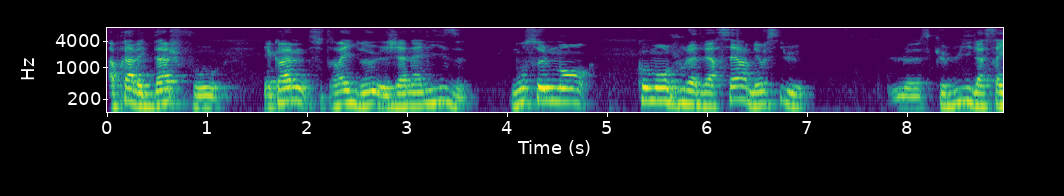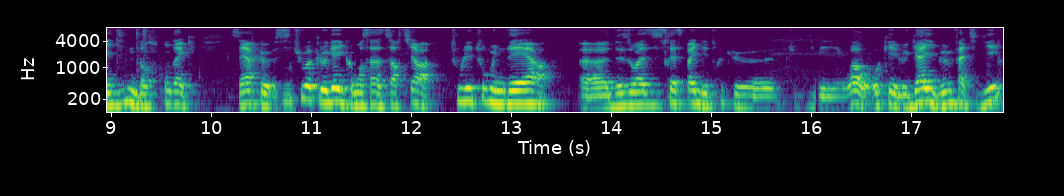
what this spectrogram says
Après, avec Dash, faut... il y a quand même ce travail de j'analyse non seulement comment joue l'adversaire, mais aussi le, le, ce que lui il a side-in dans son deck. C'est-à-dire que si tu vois que le gars il commence à sortir tous les tours une DR, euh, des Oasis Respite, des trucs que tu te dis, mais waouh, ok, le gars il veut me fatiguer,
